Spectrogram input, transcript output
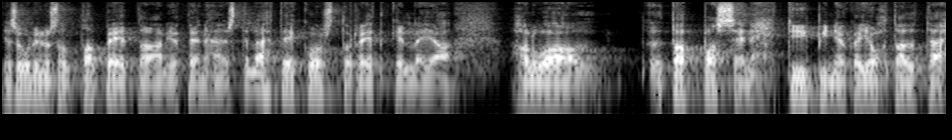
ja suurin osa tapetaan, joten hänestä sitten lähtee kostoretkelle ja haluaa tappaa sen tyypin, joka johtaa tätä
